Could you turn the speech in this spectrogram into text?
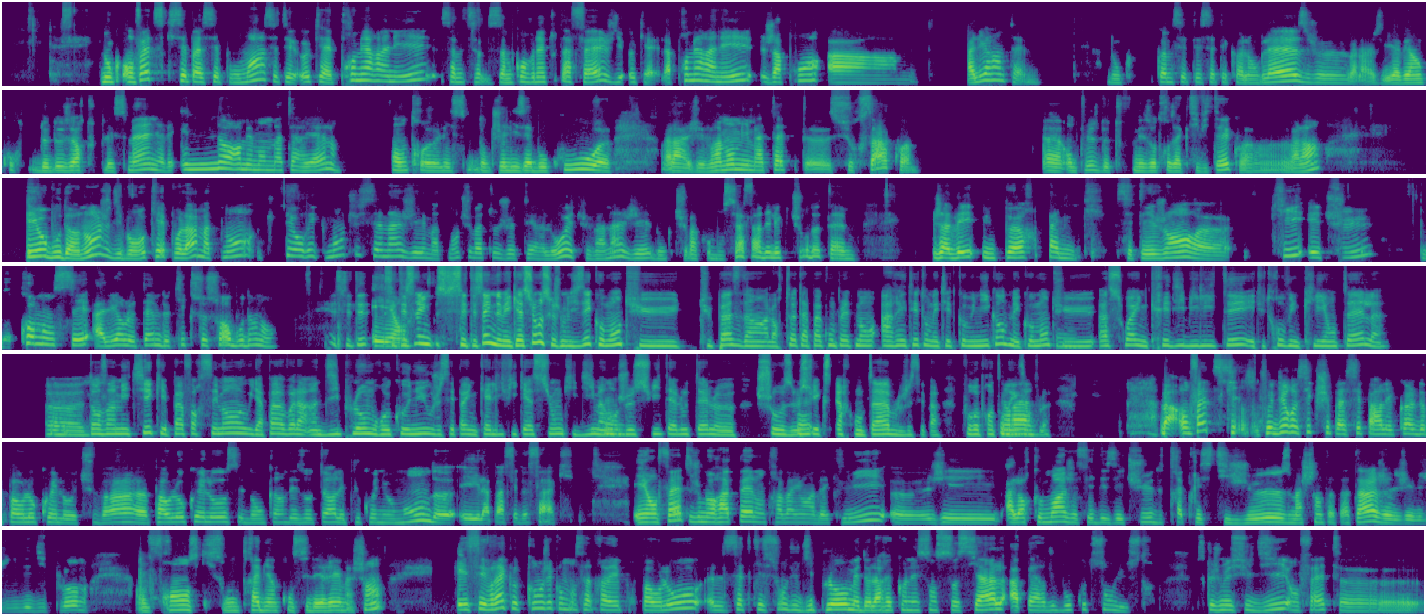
Donc, en fait, ce qui s'est passé pour moi, c'était, OK, première année, ça me, ça, me, convenait tout à fait. Je dis, OK, la première année, j'apprends à, à lire un thème. Donc, comme c'était cette école anglaise, je, voilà, il y avait un cours de deux heures toutes les semaines, il y avait énormément de matériel. Entre les, donc, je lisais beaucoup. Euh, voilà, j'ai vraiment mis ma tête euh, sur ça, quoi. Euh, en plus de toutes mes autres activités, quoi. voilà. Et au bout d'un an, je dis, bon, ok, Paula, maintenant, théoriquement, tu sais nager. Maintenant, tu vas te jeter à l'eau et tu vas nager. Donc, tu vas commencer à faire des lectures de thèmes. J'avais une peur panique. C'était genre, qui es-tu pour commencer à lire le thème de qui que ce soit au bout d'un an? C'était ça, une, ça une de mes questions parce que je me disais comment tu, tu passes d'un. Alors, toi, tu n'as pas complètement arrêté ton métier de communicante, mais comment tu mmh. assois une crédibilité et tu trouves une clientèle euh, dans un métier qui n'est pas forcément où il n'y a pas voilà un diplôme reconnu ou je sais pas une qualification qui dit maintenant mmh. je suis telle ou telle euh, chose, je suis expert comptable, je sais pas. Pour reprendre ton exemple. Bah, en fait, il faut dire aussi que je suis passée par l'école de Paulo Coelho, tu vois. Euh, Paulo Coelho, c'est donc un des auteurs les plus connus au monde et il n'a pas fait de fac. Et en fait, je me rappelle en travaillant avec lui, j'ai, alors que moi, j'ai fait des études très prestigieuses, machin, tatata, j'ai des diplômes en France qui sont très bien considérés, machin. Et c'est vrai que quand j'ai commencé à travailler pour Paolo, cette question du diplôme et de la reconnaissance sociale a perdu beaucoup de son lustre. Parce que je me suis dit, en fait, euh,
